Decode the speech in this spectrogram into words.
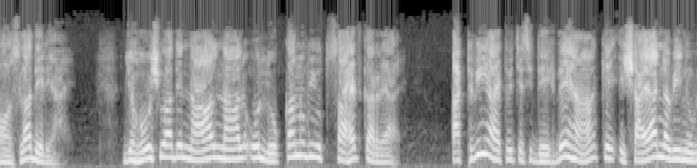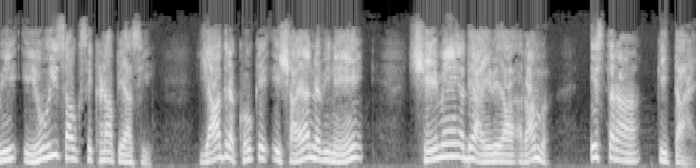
ਹੌਸਲਾ ਦੇ ਰਿਹਾ ਹੈ। ਯਹੋਸ਼ੂਆ ਦੇ ਨਾਲ-ਨਾਲ ਉਹ ਲੋਕਾਂ ਨੂੰ ਵੀ ਉਤਸ਼ਾਹਿਤ ਕਰ ਰਿਹਾ ਹੈ। 8ਵੀਂ ਆਇਤ ਵਿੱਚ ਅਸੀਂ ਦੇਖਦੇ ਹਾਂ ਕਿ ਇਸ਼ਾਇਆ ਨਵੀ ਨੂੰ ਵੀ ਇਹੋ ਹੀ ਸਬਕ ਸਿੱਖਣਾ ਪਿਆ ਸੀ। ਯਾਦ ਰੱਖੋ ਕਿ ਇਸ਼ਾਇਆ ਨਵੀ ਨੇ 6ਵੇਂ ਅਧਿਆਏ ਦਾ ਆਰੰਭ ਇਸ ਤਰ੍ਹਾਂ ਕੀਤਾ ਹੈ।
